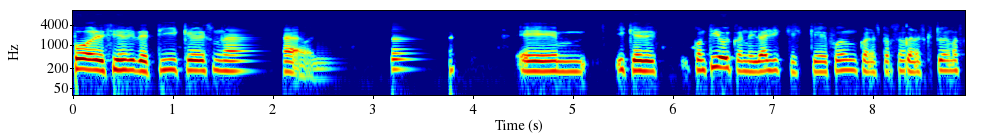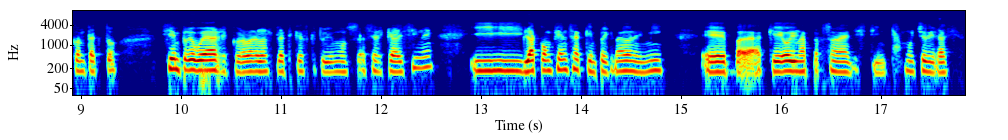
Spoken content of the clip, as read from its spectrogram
puedo decir de ti que eres una... Em, y que contigo y con el que, que fueron con las personas con las que tuve más contacto, siempre voy a recordar las pláticas que tuvimos acerca del cine y la confianza que impregnaron en mí eh, para que hoy una persona distinta. Muchas gracias.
